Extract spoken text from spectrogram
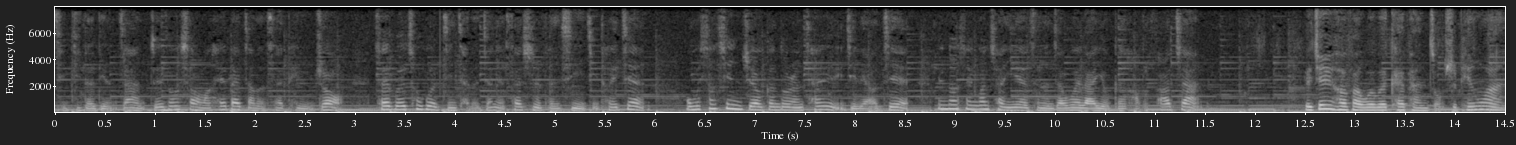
请记得点赞追踪小王黑白奖的赛评宇宙，才不会错过精彩的焦点赛事分析以及推荐。我们相信，只有更多人参与以及了解运动相关产业，才能在未来有更好的发展。有鉴于合法微微开盘总是偏晚，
